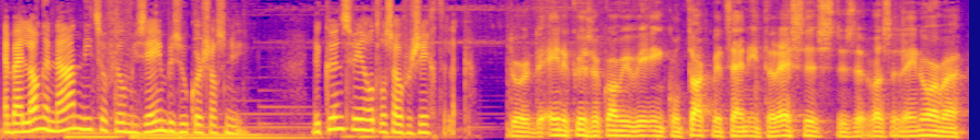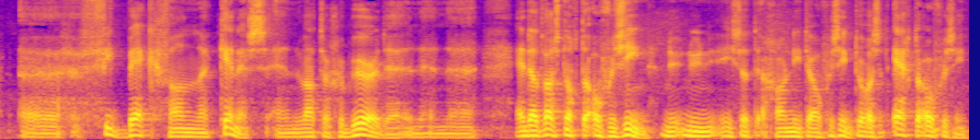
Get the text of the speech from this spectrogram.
en bij lange na niet zoveel museumbezoekers als nu. De kunstwereld was overzichtelijk. Door de ene kunstenaar kwam je weer in contact met zijn interesses. Dus er was een enorme uh, feedback van uh, kennis en wat er gebeurde. En, en, uh, en, dat was nog te overzien. Nu, nu, is dat gewoon niet te overzien. Toen was het echt te overzien.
